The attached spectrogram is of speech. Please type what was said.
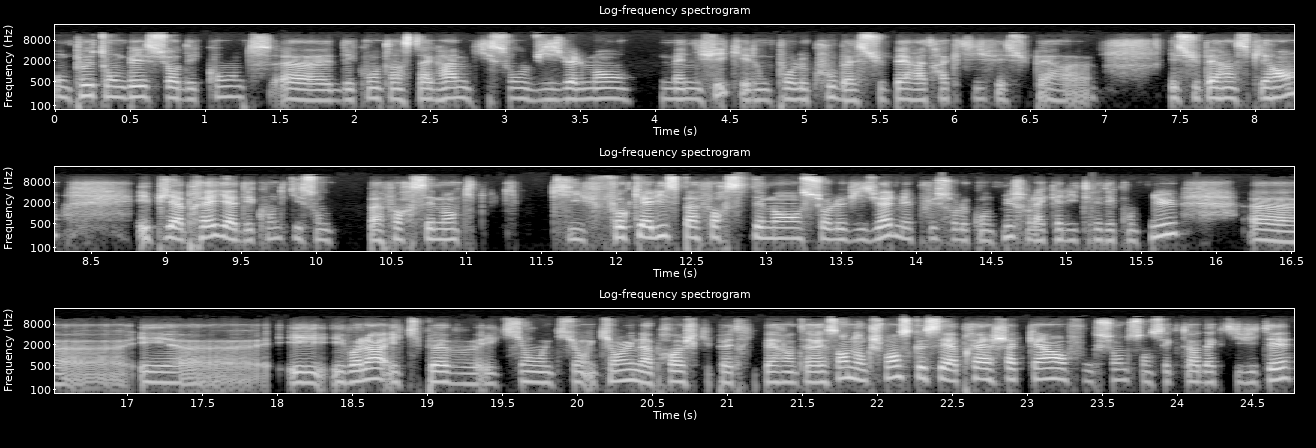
on, peut tomber sur des comptes, euh, des comptes Instagram qui sont visuellement magnifiques et donc pour le coup bah, super attractifs et super et super inspirants. Et puis après, il y a des comptes qui sont pas forcément focalisent pas forcément sur le visuel, mais plus sur le contenu, sur la qualité des contenus, euh, et, euh, et, et, voilà, et qui peuvent et qui ont, qui ont qui ont une approche qui peut être hyper intéressante. Donc je pense que c'est après à chacun, en fonction de son secteur d'activité,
